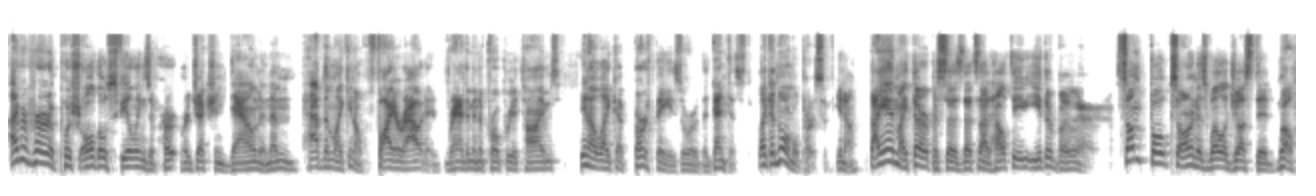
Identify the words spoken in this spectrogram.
I prefer to push all those feelings of hurt and rejection down and then have them like, you know, fire out at random inappropriate times, you know, like at birthdays or the dentist, like a normal person, you know. Diane, my therapist, says that's not healthy either, but uh, some folks aren't as well adjusted, well,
